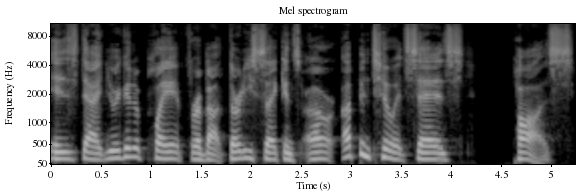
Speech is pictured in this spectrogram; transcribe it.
is that you're going to play it for about 30 seconds or up until it says pause.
